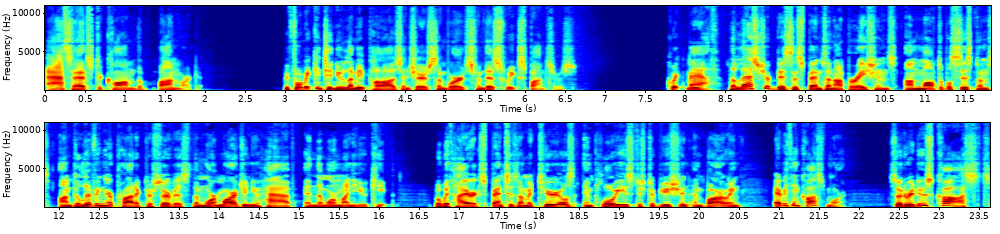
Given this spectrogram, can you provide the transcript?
assets to calm the bond market. Before we continue, let me pause and share some words from this week's sponsors. Quick math the less your business spends on operations, on multiple systems, on delivering your product or service, the more margin you have and the more money you keep. But with higher expenses on materials, employees, distribution, and borrowing, everything costs more. So, to reduce costs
